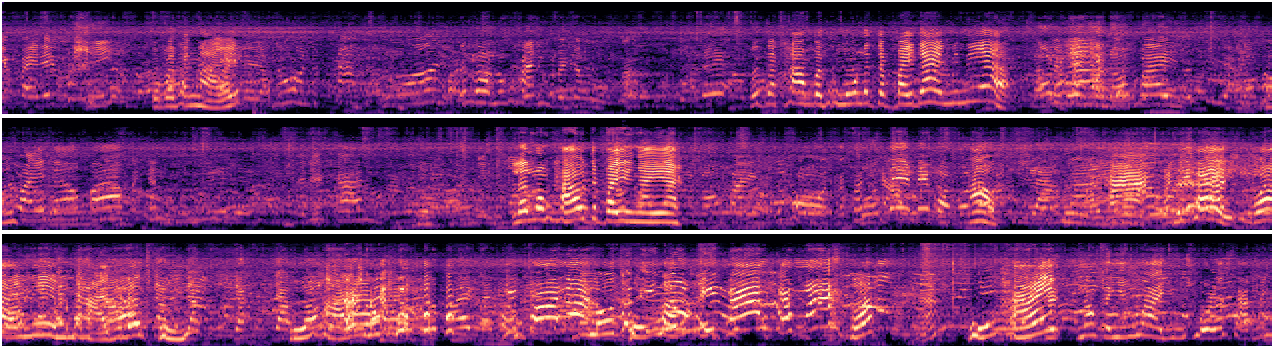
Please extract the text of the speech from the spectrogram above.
จะไปได้ไหมจะไปทางไหน นู่นแล้วรอลูกค้าอยู่ไปกันหมดก็จะข้ามไปทางนู้นแล้วจะไปได้ไหมเนี่ย เราไปกันน้องไปน้องไปแล้วป้าไปกันไปด้วยกัน แล้วรองเท้าจะไปยังไงอะน้องไปถอดแล้วก็เต้ไม่บอกว่าอ้าวขี่หลังหาไม่ใช่ว่าไอ้นี่มันหายไปแล้วถุงจับจับถุงหายไปแล้วไปไปพี่ป้าไม่รู้ถุงเหรอพี่ป้ากลับมาฮะถุงหายน้องก็ยังว่าอยู่โทรศัพท์นี่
